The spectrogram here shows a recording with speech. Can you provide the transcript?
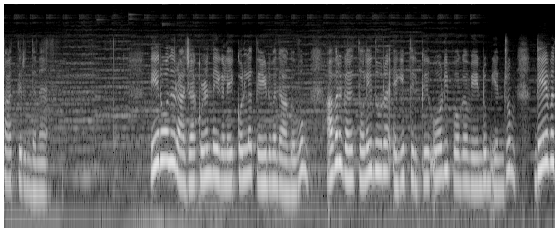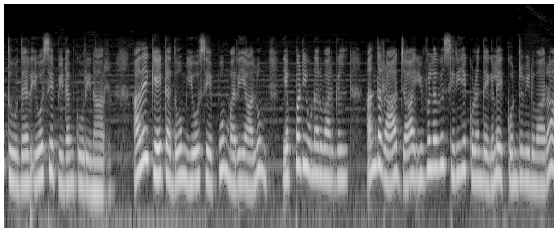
காத்திருந்தன. ஏரோது ராஜா குழந்தைகளை கொல்ல தேடுவதாகவும் அவர்கள் தொலைதூர எகிப்திற்கு ஓடிப்போக வேண்டும் என்றும் தேவதூதர் யோசேப்பிடம் கூறினார். அதை கேட்டதும் யோசேப்பும் மரியாலும் எப்படி உணர்வார்கள்? அந்த ராஜா இவ்வளவு சிறிய குழந்தைகளை கொன்றுவிடுவாரா?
